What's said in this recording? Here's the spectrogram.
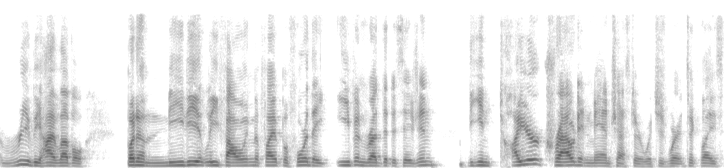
really high level, but immediately following the fight, before they even read the decision, the entire crowd in Manchester, which is where it took place,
